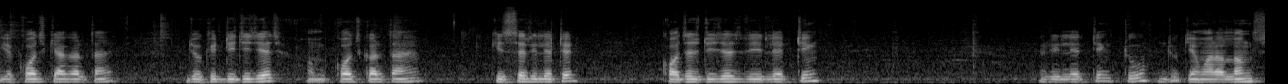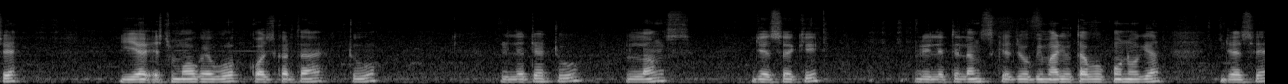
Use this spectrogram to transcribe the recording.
ये कॉज क्या करता है? जो कि डिजीजेज हम कॉज करता है। किससे related causes disease relating relating to जो कि हमारा लंग्स से ये स्मोक है वो कॉज करता है। टू रिलेटेड टू लंग्स जैसे कि रिलेटेड लंग्स के जो बीमारी होता है वो कौन हो गया? जैसे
